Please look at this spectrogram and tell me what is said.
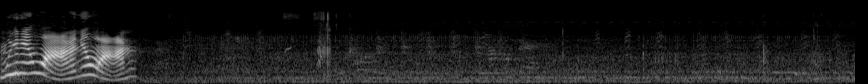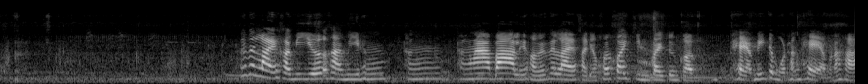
อุ้ยเนี่ยหวานอันเนี่ยหวาน ไม่เป็นไรค่ะมีเยอะค่ะมีทั้งทั้งทั้ง หน้าบ้านเลยค่ะไม่เป็นไรค่ะเดี๋ยวค่อยๆกินไปจนกว่าแถมนี่จะหมดทั้งแถมนะคะ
